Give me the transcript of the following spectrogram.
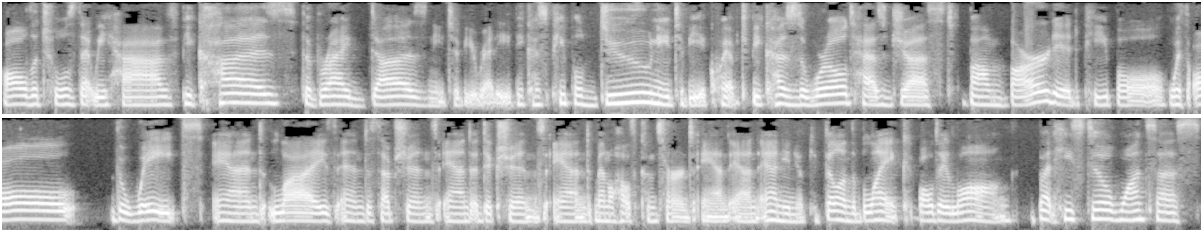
all the tools that we have because the bride does need to be ready, because people do need to be equipped, because the world has just bombarded people with all the weight and lies and deceptions and addictions and mental health concerns and, and, and, you know, fill in the blank all day long. But he still wants us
